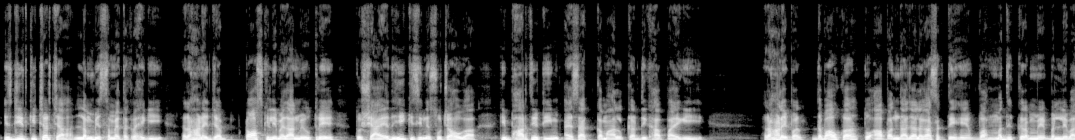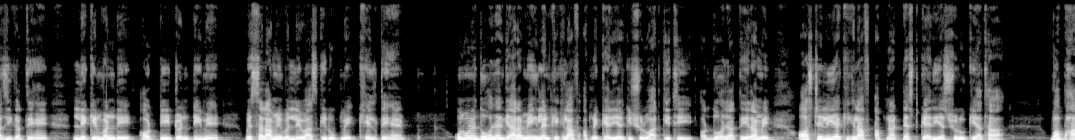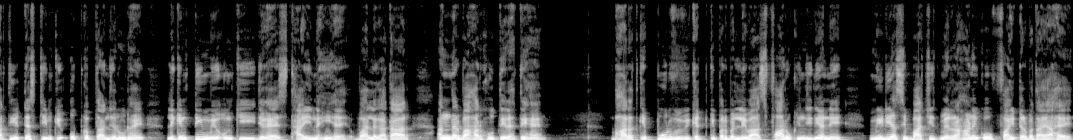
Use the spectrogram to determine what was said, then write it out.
इस जीत की चर्चा लंबे समय तक रहेगी। रहाणे जब टॉस के लिए मैदान में उतरे तो शायद ही किसी ने सोचा होगा कि भारतीय टीम ऐसा कमाल कर दिखा पाएगी। रहाणे पर दबाव का तो आप अंदाज़ा लगा सकते हैं। वह मध्य क्रम में बल्लेबाजी करते हैं, लेकिन वनडे और टी ट्वेंटी में वे सलामी बल्लेबाज के रूप में खेलते हैं। उन्होंने 2011 में इंग्लैंड के खिलाफ अपने कैरियर की शुरुआत की थी और 2013 में ऑस्ट्रेलिया के खिलाफ अपना टेस्ट कैरियर शुरू किया था। वह भारतीय टेस्ट टीम के उप कप्तान ज़रूर हैं, लेकिन टीम में उनकी जगह स्थायी नहीं है। वह लगातार अंदर बाहर होते रहते हैं। भारत के पूर्व विकेट कीपर बल्लेबाज फारूक इंजीनियर ने मीडिया से बातचीत में रहाणे को फाइटर बताया है।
